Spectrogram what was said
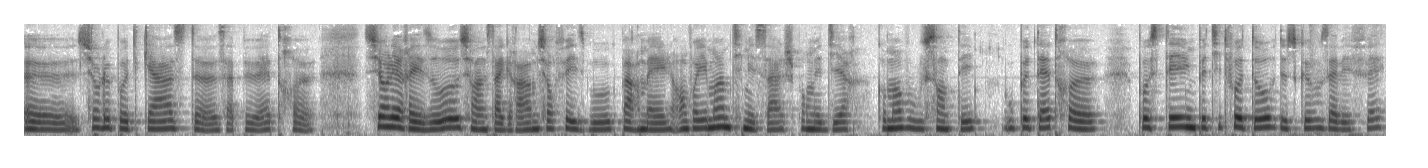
euh, sur le podcast, euh, ça peut être euh, sur les réseaux, sur Instagram, sur Facebook, par mail. Envoyez-moi un petit message pour me dire comment vous vous sentez. Ou peut-être poster une petite photo de ce que vous avez fait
